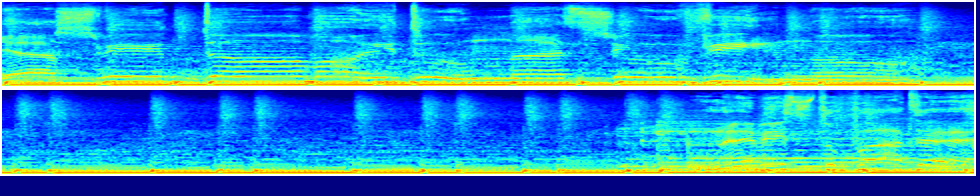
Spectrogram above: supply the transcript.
Я свідомо йду на цю війну. Не відступати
